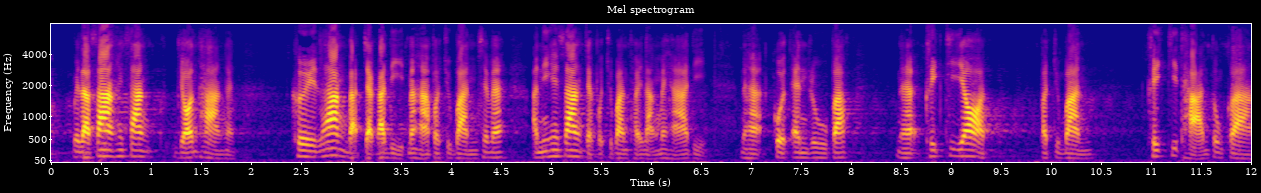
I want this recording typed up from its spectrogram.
ำเวลาสร้างให้สร้างย้อนทางกัน เคยสร้างแบบจากอดีตมาหาปัจจุบันใช่ไหมอันนี้ให้สร้างจากปัจจุบันถอยหลังไปหาอดีต นะฮะกดแอนดูปั๊บนะฮะคลิกที่ยอดปัจจุบัน คลิกที่ฐานตรงกลาง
